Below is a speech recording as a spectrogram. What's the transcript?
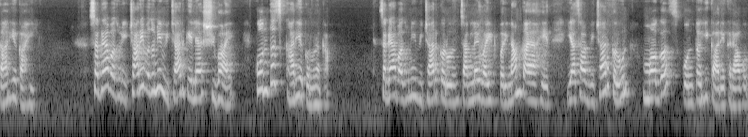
कार्य काही. सगळ्या बाजूनी चारी बाजूनी विचार केल्याशिवाय कोणतंच कार्य करू नका. सगळ्या बाजूनी विचार करून चांगले वाईट परिणाम काय आहेत याचा विचार करून मगच कोणतंही कार्य करावं.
